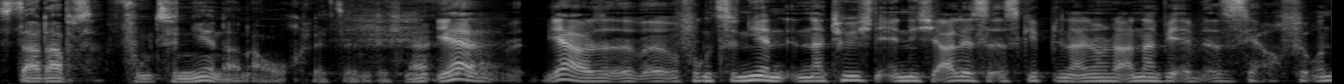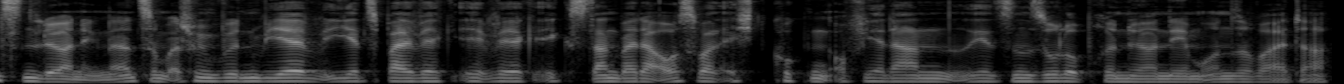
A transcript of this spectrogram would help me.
Startups funktionieren dann auch letztendlich. Ne? Ja, ja, äh, funktionieren natürlich nicht alles. Es gibt den einen oder anderen, es ist ja auch für uns ein Learning. Ne? Zum Beispiel würden wir jetzt bei Werk, Werk X dann bei der Auswahl echt gucken, ob wir dann jetzt einen Solopreneur nehmen und so weiter.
